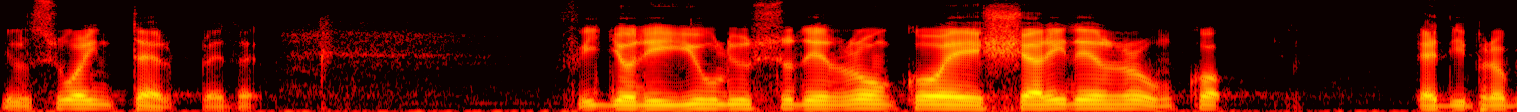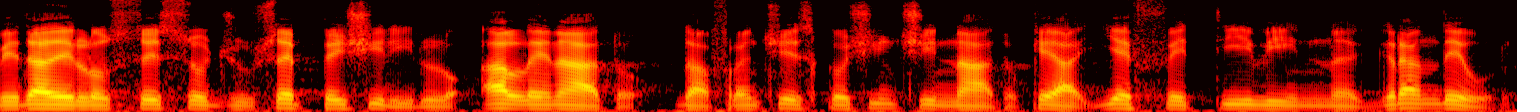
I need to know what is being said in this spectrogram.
il suo interprete figlio di Julius del Ronco e Sciari del Ronco, è di proprietà dello stesso Giuseppe Cirillo, allenato da Francesco Cincinnato che ha gli effettivi in grande ordine.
